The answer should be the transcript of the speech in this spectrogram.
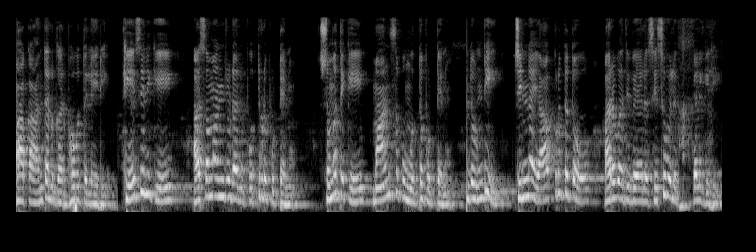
ఆ కాంతలు గర్భవతులేరి. కేసినికి అసమంజుడని పుత్రుడు పుట్టెను. సుమతికి మాంసపు ముద్ద పుట్టెను. ఉండి చిన్న యాకృతతో అరవది వేల శిశువులు కలిగిరి.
